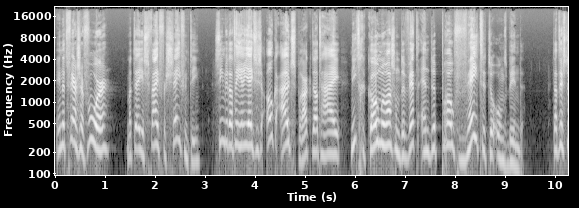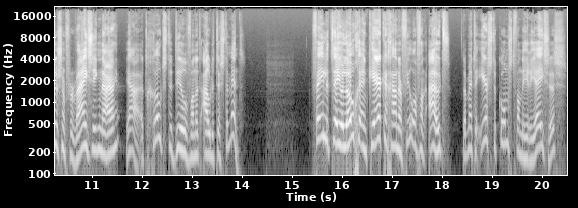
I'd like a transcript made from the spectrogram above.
In het vers ervoor, Matthäus 5, vers 17, zien we dat de Heer Jezus ook uitsprak dat hij niet gekomen was om de wet en de profeten te ontbinden. Dat is dus een verwijzing naar ja, het grootste deel van het Oude Testament. Vele theologen en kerken gaan er veel van uit dat met de eerste komst van de Heer Jezus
